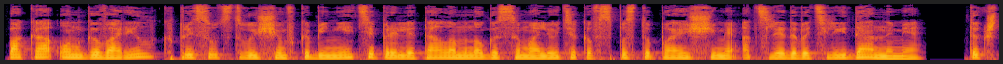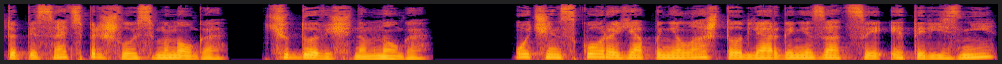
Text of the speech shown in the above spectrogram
Пока он говорил, к присутствующим в кабинете прилетало много самолетиков с поступающими от следователей данными, так что писать пришлось много, чудовищно много. Очень скоро я поняла, что для организации этой резни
